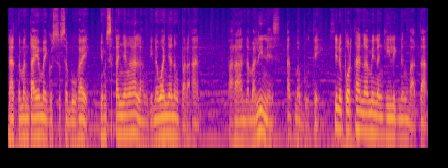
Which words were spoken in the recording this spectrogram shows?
Lahat naman tayo may gusto sa buhay. Yung sa kanya nga lang, ginawa niya ng paraan. Paraan na malinis at mabuti. Sinuportahan namin ang hilig ng bata.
